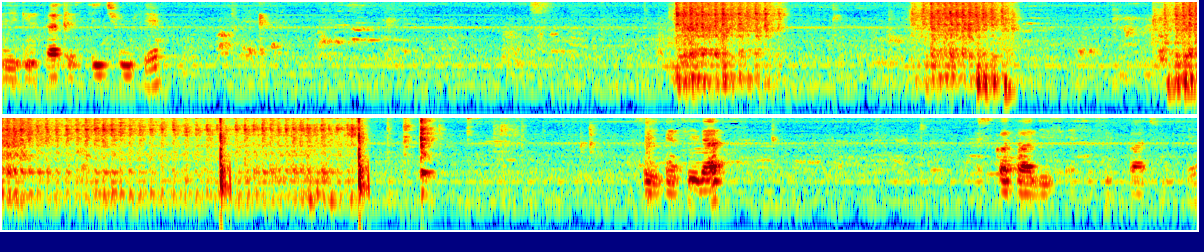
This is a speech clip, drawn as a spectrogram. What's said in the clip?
and you can to stitch from here? So you can see that. Let's cut out this excessive part from here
